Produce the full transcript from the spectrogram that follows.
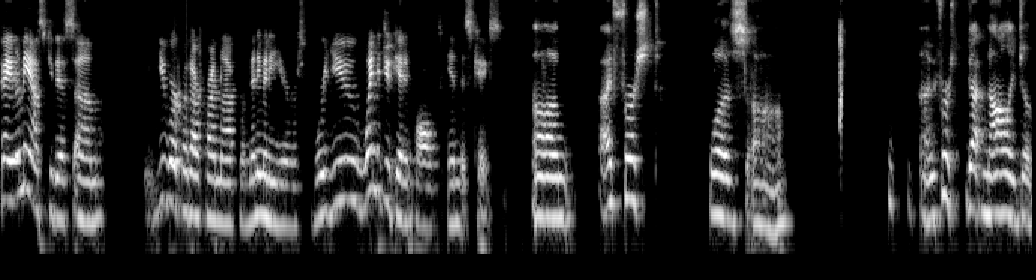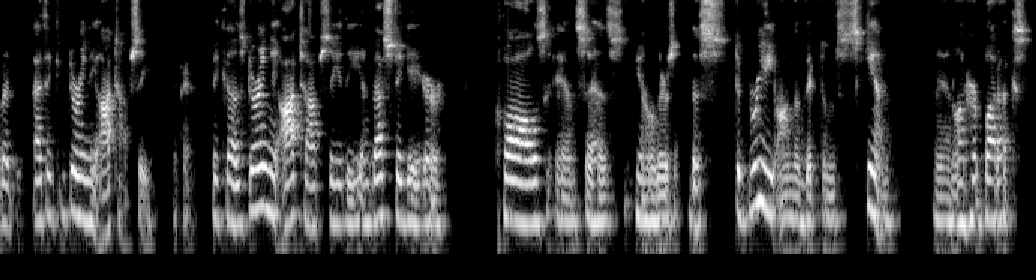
Faye, let me ask you this. Um, you worked with our crime lab for many, many years. Were you, when did you get involved in this case? Um, I first was, um, I first got knowledge of it, I think, during the autopsy. Okay. Because during the autopsy, the investigator calls and says, you know, there's this debris on the victim's skin and on her buttocks.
